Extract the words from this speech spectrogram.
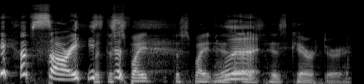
I'm sorry. He's but just despite despite his, his his character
